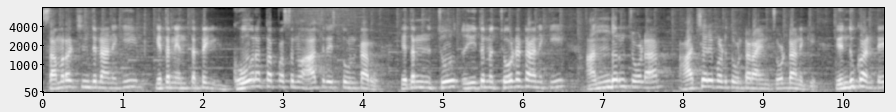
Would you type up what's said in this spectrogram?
సంరక్షించడానికి ఇతను ఇంతటి ఘోర తపస్సును ఆచరిస్తూ ఉంటారు. ఇతన్ని చూ ఇతను చూడటానికి అందరూ చూడ ఆశ్చర్యపడుతూ ఉంటారు ఆయన చూడడానికి. ఎందుకంటే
